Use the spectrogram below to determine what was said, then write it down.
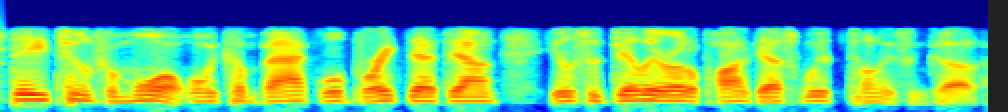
Stay tuned for more. When we come back, we'll break that down. You listen to Daily Roto Podcast with Tony Cincotta.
